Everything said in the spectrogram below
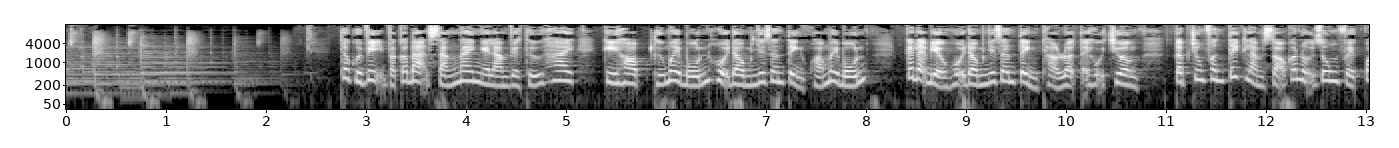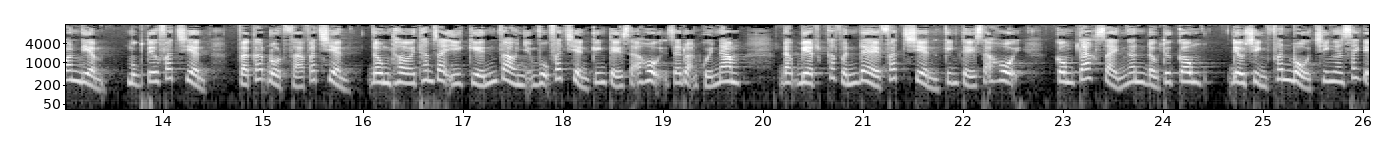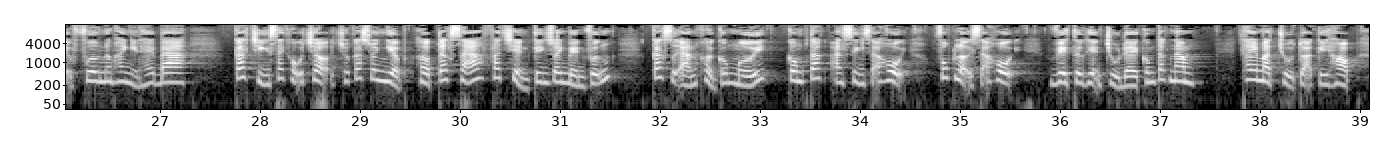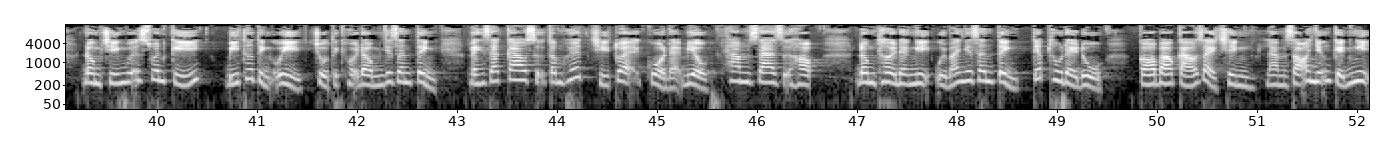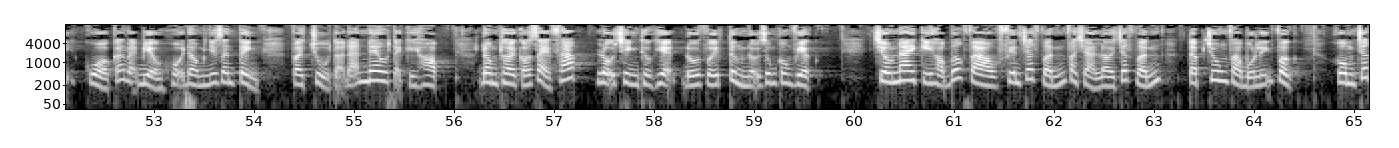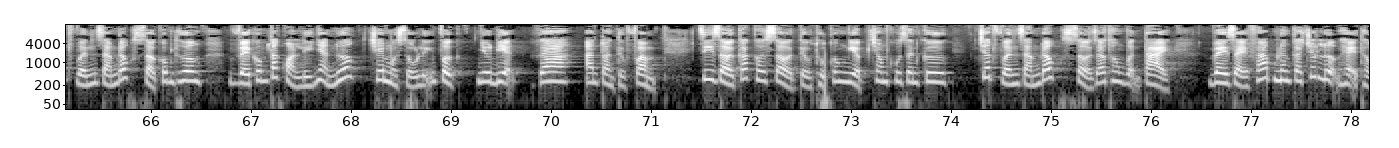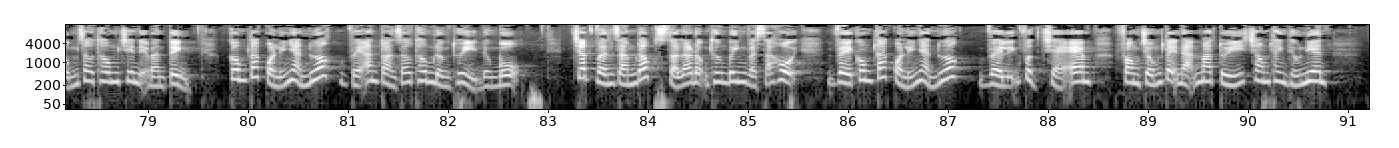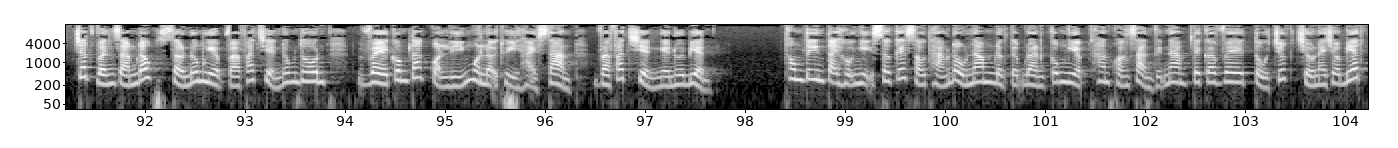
Thưa quý vị và các bạn, sáng nay ngày làm việc thứ hai, kỳ họp thứ 14 Hội đồng Nhân dân tỉnh khóa 14, các đại biểu Hội đồng Nhân dân tỉnh thảo luận tại hội trường, tập trung phân tích làm rõ các nội dung về quan điểm, mục tiêu phát triển và các đột phá phát triển, đồng thời tham gia ý kiến vào nhiệm vụ phát triển kinh tế xã hội giai đoạn cuối năm, đặc biệt các vấn đề phát triển kinh tế xã hội, công tác giải ngân đầu tư công, điều chỉnh phân bổ chi ngân sách địa phương năm 2023, các chính sách hỗ trợ cho các doanh nghiệp, hợp tác xã phát triển kinh doanh bền vững, các dự án khởi công mới, công tác an sinh xã hội, phúc lợi xã hội, việc thực hiện chủ đề công tác năm. Thay mặt chủ tọa kỳ họp, đồng chí Nguyễn Xuân Ký, Bí thư tỉnh ủy, Chủ tịch Hội đồng Nhân dân tỉnh đánh giá cao sự tâm huyết trí tuệ của đại biểu tham gia dự họp, đồng thời đề nghị Ủy ban Nhân dân tỉnh tiếp thu đầy đủ, có báo cáo giải trình làm rõ những kiến nghị của các đại biểu Hội đồng Nhân dân tỉnh và chủ tọa đã nêu tại kỳ họp, đồng thời có giải pháp, lộ trình thực hiện đối với từng nội dung công việc. Chiều nay, kỳ họp bước vào phiên chất vấn và trả lời chất vấn, tập trung vào bốn lĩnh vực, gồm chất vấn Giám đốc Sở Công Thương về công tác quản lý nhà nước trên một số lĩnh vực như điện, ga, an toàn thực phẩm, di rời các cơ sở tiểu thủ công nghiệp trong khu dân cư, chất vấn Giám đốc Sở Giao thông Vận tải về giải pháp nâng cao chất lượng hệ thống giao thông trên địa bàn tỉnh, công tác quản lý nhà nước về an toàn giao thông đường thủy, đường bộ. Chất vấn Giám đốc Sở Lao động Thương binh và Xã hội về công tác quản lý nhà nước về lĩnh vực trẻ em, phòng chống tệ nạn ma túy trong thanh thiếu niên. Chất vấn Giám đốc Sở Nông nghiệp và Phát triển Nông thôn về công tác quản lý nguồn lợi thủy hải sản và phát triển nghề nuôi biển. Thông tin tại hội nghị sơ kết 6 tháng đầu năm được Tập đoàn Công nghiệp Than khoáng sản Việt Nam TKV tổ chức chiều nay cho biết,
